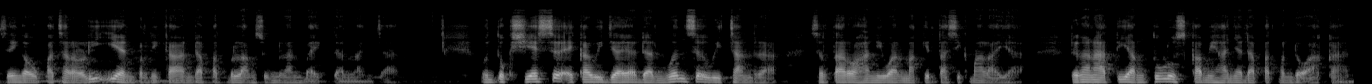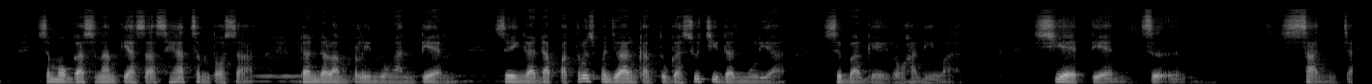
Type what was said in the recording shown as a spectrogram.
sehingga upacara liyen pernikahan dapat berlangsung dengan baik dan lancar. Untuk Syese Eka Wijaya dan Wense Wicandra serta rohaniwan Makin Tasikmalaya, dengan hati yang tulus kami hanya dapat mendoakan semoga senantiasa sehat sentosa dan dalam perlindungan Tien sehingga dapat terus menjalankan tugas suci dan mulia sebagai rohaniwan. 谢点子善哉。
